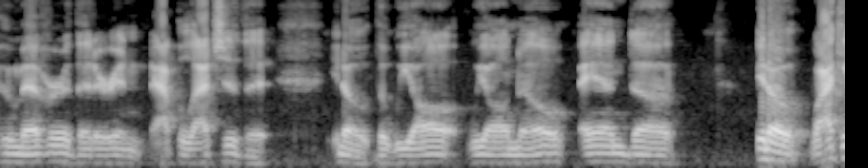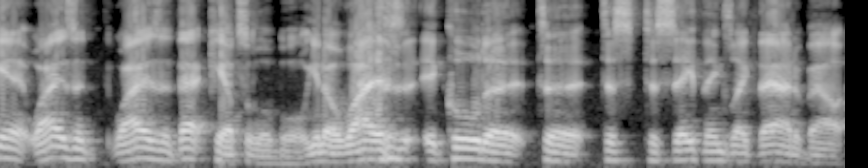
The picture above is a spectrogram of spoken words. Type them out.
whomever that are in Appalachia that you know that we all we all know and. uh you know why can't why is it why isn't that cancelable you know why is it cool to to to to say things like that about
